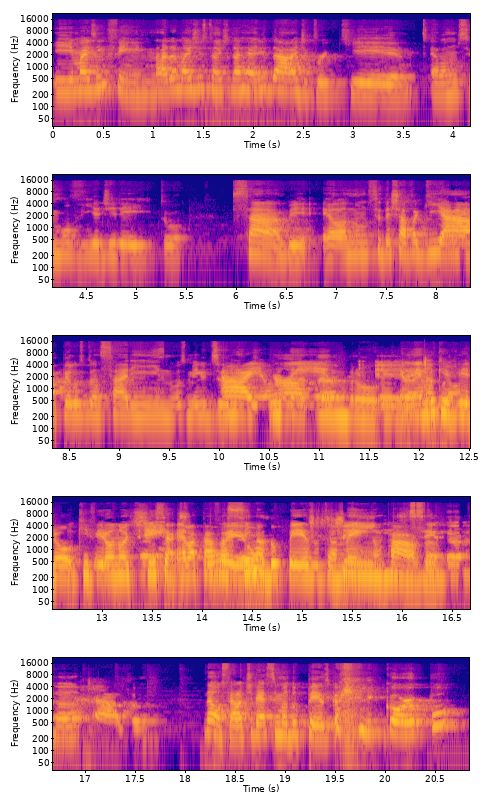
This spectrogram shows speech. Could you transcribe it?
E, mas enfim, nada mais distante da realidade, porque ela não se movia direito, sabe? Ela não se deixava guiar pelos dançarinos, meio desorientada. Ah, eu lembro. É, eu lembro que virou, que virou notícia. Gente, ela estava acima do peso também, Sim, não estava? Aham, uhum, tava. Não, se ela tiver acima do peso com aquele corpo,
